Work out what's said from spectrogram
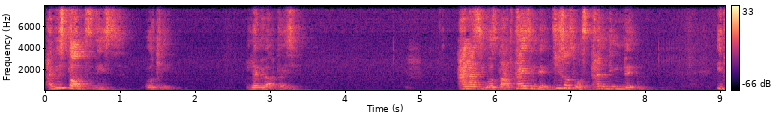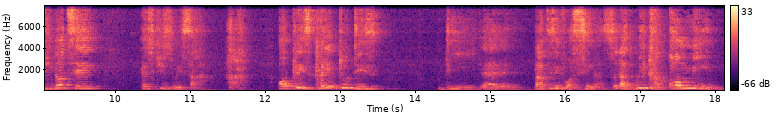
Have you stopped this? Okay. Let me baptize you. And as he was baptizing them, Jesus was standing there. He did not say, Excuse me, sir. Ah, or please, can you do this, the uh, baptism for sinners, so that we can come in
